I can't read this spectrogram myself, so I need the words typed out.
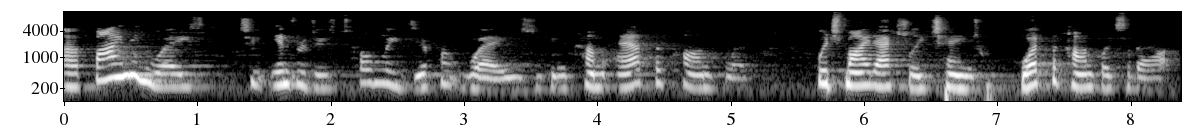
Uh, finding ways to introduce totally different ways you can come at the conflict, which might actually change what the conflict's about,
